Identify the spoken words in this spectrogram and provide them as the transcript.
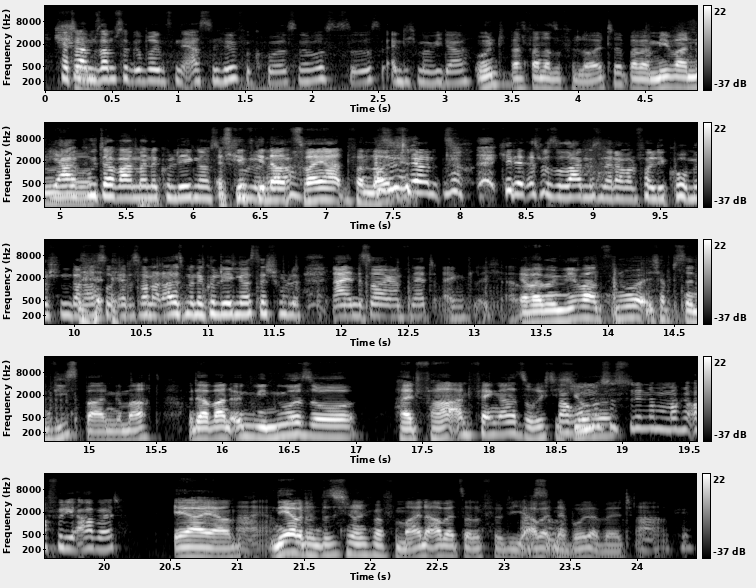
Ich hatte Schön. am Samstag übrigens einen Erste-Hilfe-Kurs, ne? Wusstest du das? Endlich mal wieder. Und was waren da so für Leute? Weil bei mir waren nur Ja, so. gut, da waren meine Kollegen aus der es gibt Schule. genau da. zwei Arten von Also, Leuten. ja, und so, ich hätte jetzt erstmal so sagen müssen, ja, da waren voll die komischen. Dann auch so, ja, das waren dann alles meine Kollegen aus der Schule. Nein, das war ganz nett eigentlich. Also, Ja, weil bei mir waren es nur, ich habe das in Wiesbaden gemacht und da waren irgendwie nur so halt Fahranfänger, so richtig Warum junge. musstest du den nochmal machen? Auch für die Arbeit? Ja, ja. Ah, ja. Nee, aber das ist noch nicht mal für meine Arbeit, sondern für die Ach Arbeit so. in der Boulderwelt. Ah, okay.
